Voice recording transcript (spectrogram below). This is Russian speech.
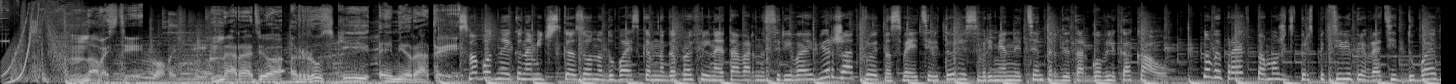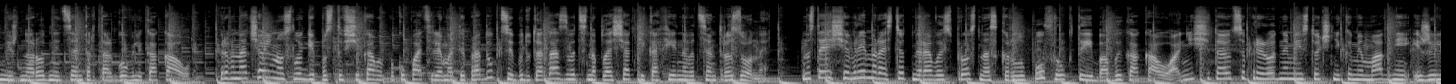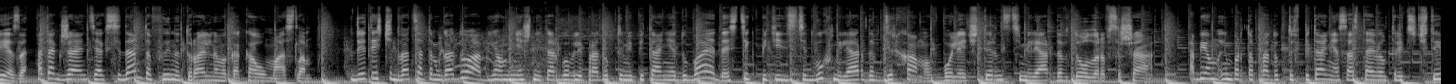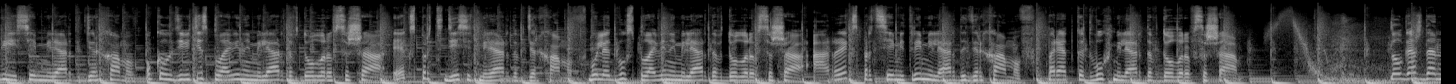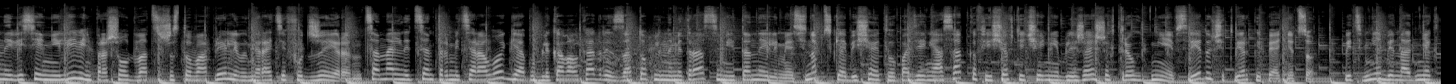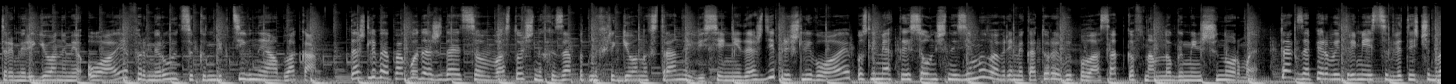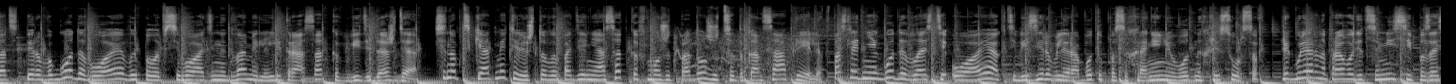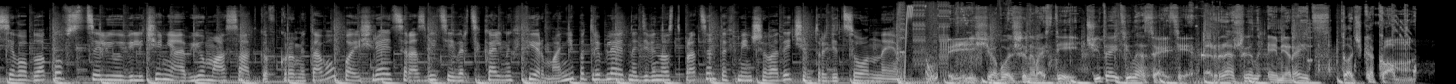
Новости. Новости. На радио «Русские Эмираты». Свободная экономическая зона Дубайская многопрофильная товарно-сырьевая биржа откроет на своей территории современный центр для торговли какао. Новый проект поможет в перспективе превратить Дубай в международный центр торговли какао. Первоначально услуги поставщикам и покупателям этой продукции будут оказываться на площадке кофейного центра зоны. В настоящее время растет мировой спрос на скорлупу, фрукты и бобы какао. Они считаются природными источниками магния и железа, а также антиоксидантов и натурального какао-масла. В 2020 году объем внешней торговли продуктами питания Дубая достиг 52 миллиардов дирхамов, более 14 миллиардов долларов США. Объем импорта продуктов питания составил 34,7 миллиарда дирхамов, около 9,5 миллиардов долларов США, экспорт 10 миллиардов дирхамов, более 2,5 миллиардов долларов США, а реэкспорт 7,3 миллиарда дирхамов, порядка 2 миллиардов долларов США. Долгожданный весенний ливень прошел 26 апреля в Эмирате Фуджейра. Национальный центр метеорологии опубликовал кадры с затопленными трассами и тоннелями. Синоптики обещают выпадение осадков еще в течение ближайших трех дней – в среду, четверг и пятницу. Ведь в небе над некоторыми регионами ОАЭ формируются конвективные облака. Дождливая погода ожидается в восточных и западных регионах страны. Весенние дожди пришли в ОАЭ после мягкой солнечной зимы, во время которой выпало осадков намного меньше нормы. Так, за первые три месяца 2021 года в ОАЭ выпало всего 1,2 мл осадков в виде дождя. Синоптики отметили, что выпадение осадков может продолжиться до конца апреля. В последние годы власти ОАЭ активизировали работу по сохранению водных ресурсов. Регулярно проводятся миссии по засеву облаков с целью увеличения объема осадков. Кроме того, поощряется развитие вертикальных ферм. Они потребляют на 90% меньше воды, чем традиционные. Еще больше новостей читайте на сайте RussianEmirates.com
